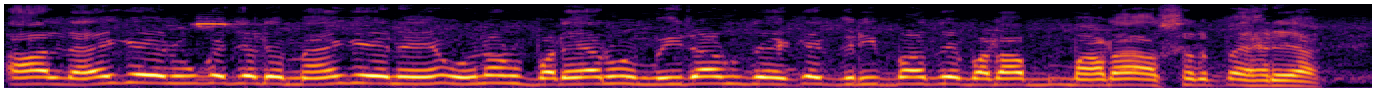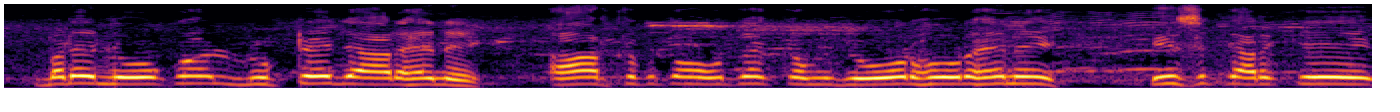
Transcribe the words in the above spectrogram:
ਆ ਲਹਿੰਗੇ ਨੂੰ ਕਿ ਜਿਹੜੇ ਮਹਿੰਗੇ ਨੇ, ਉਹਨਾਂ ਨੂੰ ਬੜਿਆਂ ਨੂੰ, ਅਮੀਰਾਂ ਨੂੰ ਦੇਖ ਕੇ ਗਰੀਬਾਂ ਤੇ ਬੜਾ ਮਾੜਾ ਅਸਰ ਪੈ ਰਿਹਾ। ਬੜੇ ਲੋਕ ਲੁੱਟੇ ਜਾ ਰਹੇ ਨੇ, ਆਰਥਿਕ ਤੌਰ ਤੇ ਕਮਜ਼ੋਰ ਹੋ ਰਹੇ ਨੇ। ਇਸ ਕਰਕੇ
